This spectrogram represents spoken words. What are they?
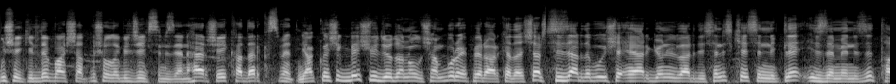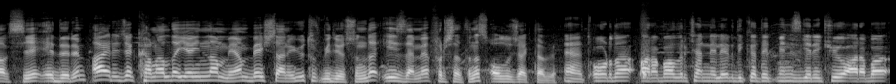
bu şekilde başlatmış olabileceksiniz. Yani her şey kadar kısmet. Yaklaşık 5 videodan oluşan bu rehberi arkadaşlar sizler de bu işe eğer gönül verdiyseniz kesinlikle izlemenizi tavsiye ederim. Ayrıca kanalda yayınlanmayan 5 tane YouTube videosunu da izleme fırsatınız olacak tabi. Evet orada araba alırken neleri dikkat etmeniz gerekiyor? Araba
